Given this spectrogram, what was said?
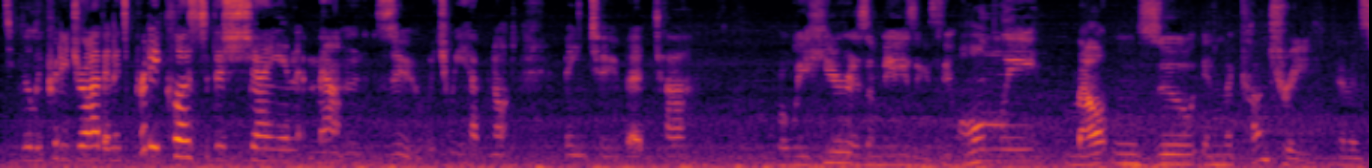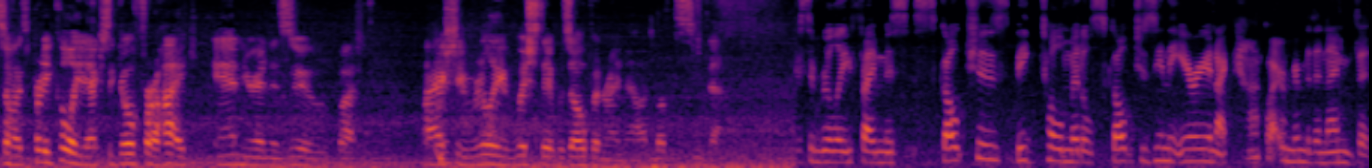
It's a really pretty drive and it's pretty close to the Cheyenne Mountain Zoo, which we have not been to, but uh, what we hear is amazing. It's the only mountain zoo in the country, and so it's pretty cool. You actually go for a hike and you're in a zoo. But I actually really wish that it was open right now. I'd love to see that. Some really famous sculptures, big tall metal sculptures in the area, and I can't quite remember the name of it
